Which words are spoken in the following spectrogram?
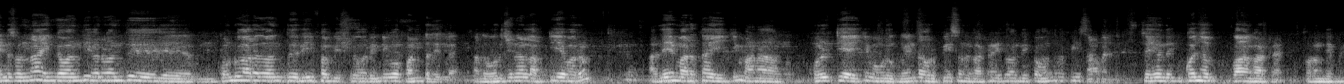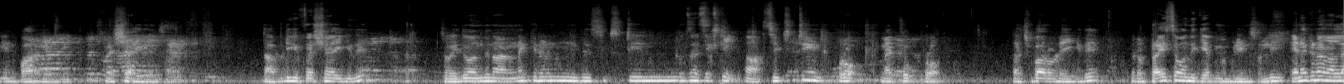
என்ன சொன்னா இங்க வந்து இவர் வந்து கொண்டு வரது வந்து ரீஃபபிஷோ ரினியூவோ பண்றது இல்ல அந்த ஒரிஜினல் அப்படியே வரும். அதே மாதிரி தான் ஈக்கும் ஆனா குவாலிட்டி ஆயிக்கும் உங்களுக்கு வேண்டாம் ஒரு பீஸ் ஒன்று காட்டுறேன். இது வந்து இப்போ வந்து ஒரு பீஸ் சரி வந்து கொஞ்சம் வாங்க காட்டுறேன். தொடர்ந்து எப்படின்னு பாருங்க. எப்படி ஃப்ரெஷ் ஆகிக்குது சார் இது அப்படி ஃப்ரெஷ் ஆகிக்குது. ஸோ இது வந்து நான் நினைக்கிறேன் இது sixteen sixteen ah sixteen pro MacBook pro touch பாரோட இருக்குது. இதோட ப்ரைஸை வந்து கேட்போம் அப்படின்னு சொல்லி. எனக்குன்னா நல்ல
